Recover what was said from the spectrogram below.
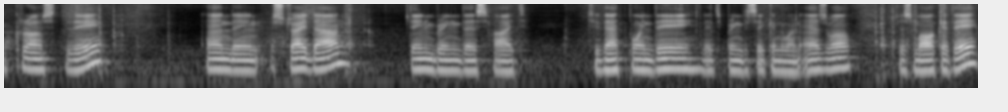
across there and then straight down then bring this height to that point there let's bring the second one as well just mark it there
